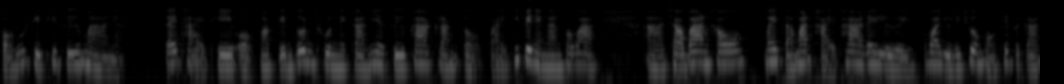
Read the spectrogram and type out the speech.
ของลูกศิษย์ที่ซื้อมาเนี่ยได้ถ่ายเทออกมาเป็นต้นทุนในการที่จะซื้อผ้าครั้งต่อไป ที่เป็นอย่างนั้นเพราะว่าชาวบ้านเขาไม่สามารถขายผ้าได้เลย เพราะว่าอยู่ในช่วงของเทศกาล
